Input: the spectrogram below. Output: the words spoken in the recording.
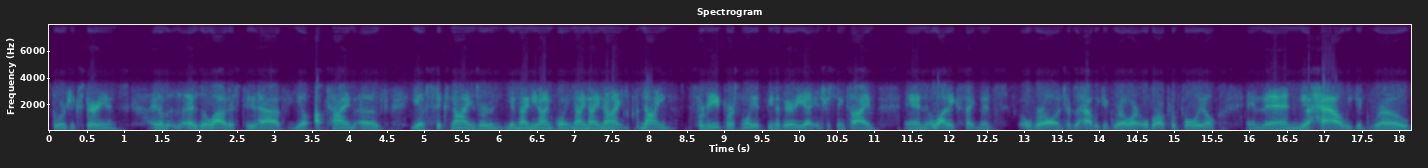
storage experience and has allowed us to have you know uptime of you know six nines or you know ninety nine point nine nine nine nine. For me personally, it's been a very uh, interesting time and a lot of excitement overall in terms of how we could grow our overall portfolio and then you know how we could grow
